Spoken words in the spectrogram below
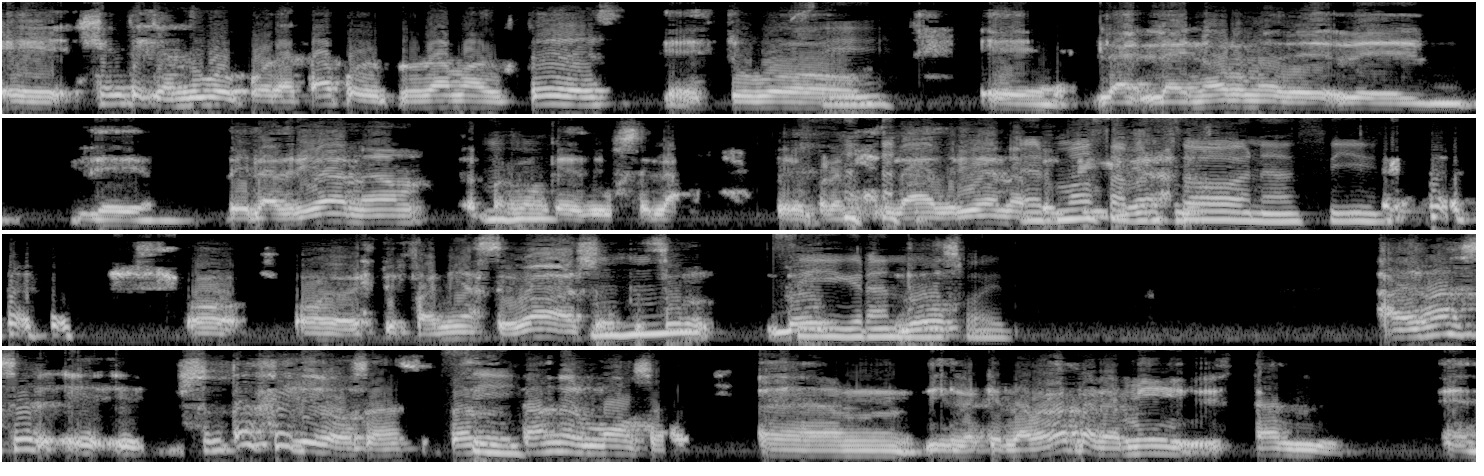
eh, gente que anduvo por acá, por el programa de ustedes, que estuvo Sí. eh, la, la enorme de, de, de- de la Adriana, eh, perdón que use la, pero para mí es la Adriana Hermosa persona, sí. o, o Estefanía Ceballos, que son dos, Sí, dos. Además eh, eh, son tan generosas, tan, Sí. tan hermosas, eh, y la que la verdad para mí están en,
